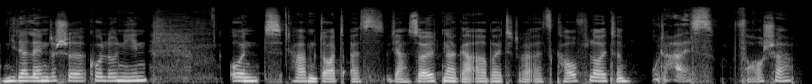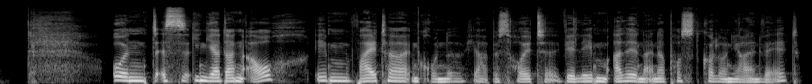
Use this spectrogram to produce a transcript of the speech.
niederländische Kolonien und haben dort als ja, Söldner gearbeitet oder als Kaufleute oder als Forscher. Und es ging ja dann auch eben weiter im Grunde, ja, bis heute. Wir leben alle in einer postkolonialen Welt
